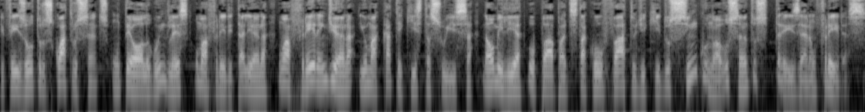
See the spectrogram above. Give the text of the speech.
e fez outros quatro santos, um teólogo inglês, uma freira italiana, uma freira indiana e uma catequista. Suíça. Na homilia, o Papa destacou o fato de que dos cinco novos santos, três eram freiras.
